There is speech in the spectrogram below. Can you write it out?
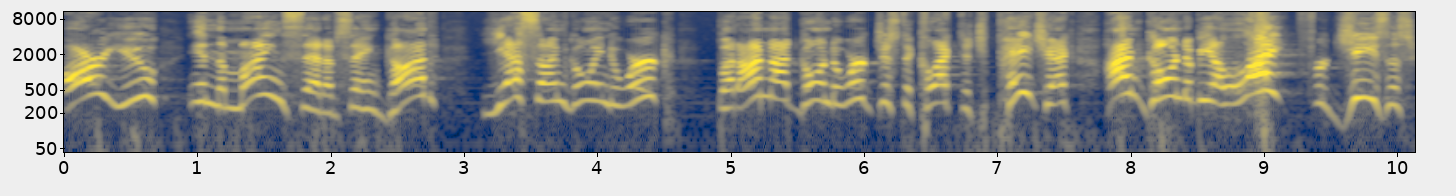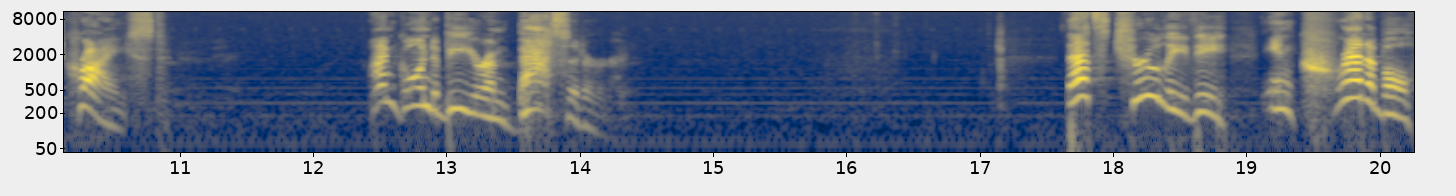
Are you in the mindset of saying, God, yes, I'm going to work, but I'm not going to work just to collect a paycheck. I'm going to be a light for Jesus Christ. I'm going to be your ambassador. That's truly the incredible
